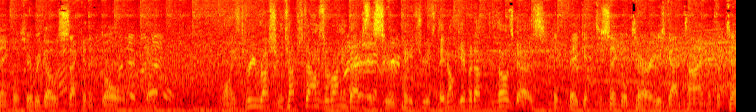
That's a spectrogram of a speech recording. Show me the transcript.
Bengals. Here we go, second and goal. Only three rushing touchdowns to running backs this year, Patriots. They don't give it up to those guys. They fake it to Singletary. He's got time at the 10.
